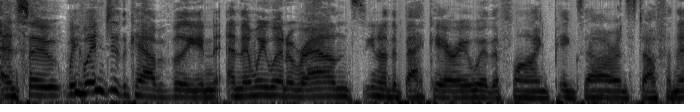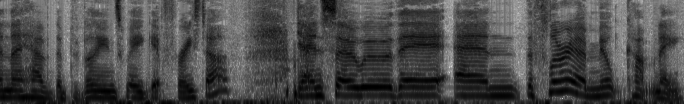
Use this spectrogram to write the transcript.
And so we went to the cow pavilion and then we went around, you know, the back area where the flying pigs are and stuff. And then they have the pavilions where you get free stuff. And so we were there and the Fleurieu Milk Company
